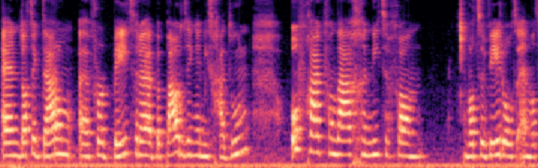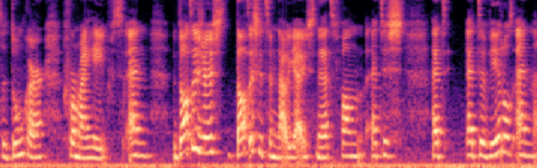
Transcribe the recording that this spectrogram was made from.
En dat ik daarom uh, voor het betere bepaalde dingen niet ga doen. Of ga ik vandaag genieten van wat de wereld en wat het donker voor mij heeft. En dat is dus, dat is het hem nou juist net. Van het is het de wereld en uh,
